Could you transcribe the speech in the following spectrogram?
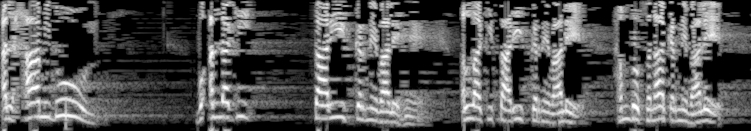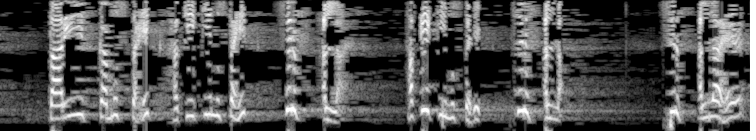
الحامدون، وہ اللہ کی تعریف کرنے والے ہیں، اللہ کی تعریف کرنے والے، حمد و ثنا کرنے والے۔ تعریف کا مستحق، حقیقی مستحق صرف اللہ ہے۔ حقیقی مستحق صرف اللہ۔ صرف اللہ ہے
